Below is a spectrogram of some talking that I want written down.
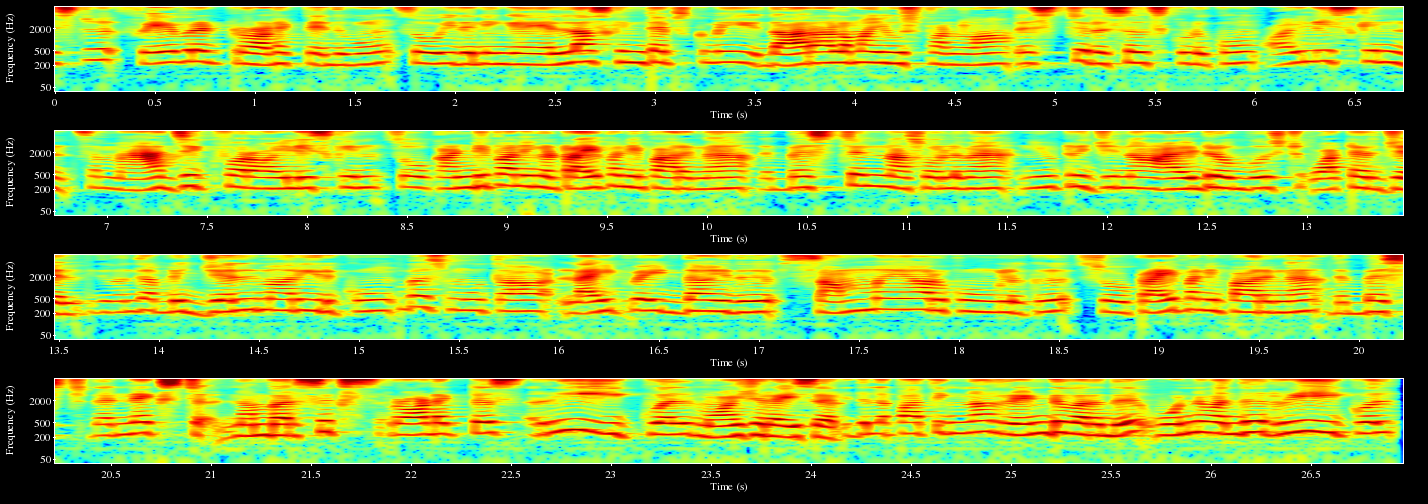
பெஸ்ட் ஃபேவரட் ப்ராடக்ட் எதுவும். ஸோ இது நீங்க எல்லா ஸ்கின் டைப்ஸ்க்குமே தாராளமாக யூஸ் பண்ணலாம். பெஸ்ட் ரிசல்ட்ஸ் கொடுக்கும். Oily skin it's magic for oily skin so கண்டிப்பாக நீங்க ட்ரை பண்ணி பாருங்க. த பெஸ்ட்னு நான் சொல்லுவேன். Neutrogena hydro boost water gel இது வந்து அப்படியே ஜெல் மாதிரி இருக்கும். ரொம்ப ஸ்மூத்தா லைட் வெயிட் தான் இது. செம்மையா இருக்கும் உங்களுக்கு. ஸோ ட்ரை பண்ணி பாருங்க. The best the next number six product is Re'equil moisturiser இதுல பாத்தீங்கன்னா ரெண்டு வருது. ஒன்னு வந்து Re'equil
